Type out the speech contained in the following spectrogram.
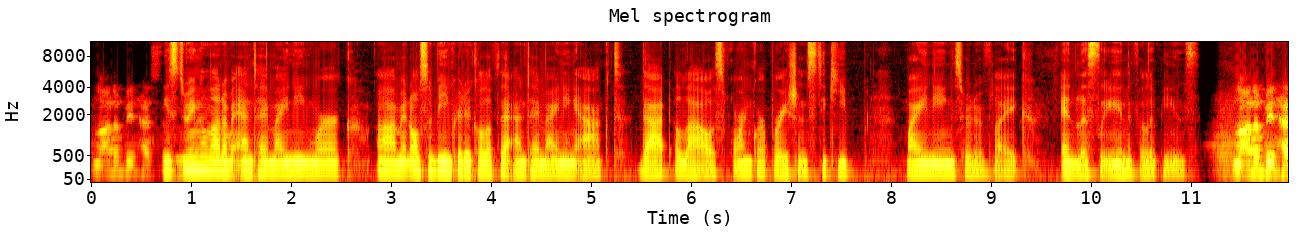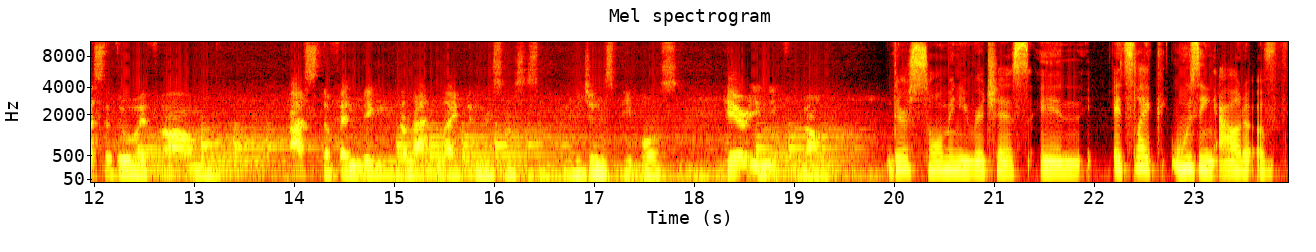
A lot of it has. He's do doing a lot of anti-mining work, um, and also being critical of the Anti-Mining Act that allows foreign corporations to keep mining sort of like endlessly in the Philippines a lot of it has to do with um, us defending the land, life, and resources of indigenous peoples here in Ifugao. There's so many riches in it's like oozing out of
